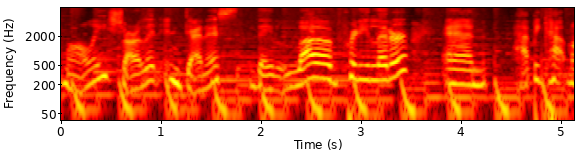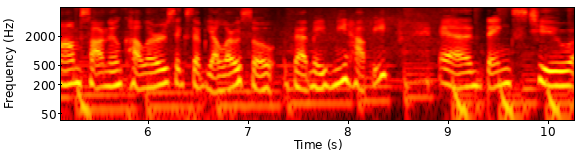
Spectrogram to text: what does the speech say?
Molly, Charlotte, and Dennis. They love Pretty Litter, and Happy Cat Mom saw no colors except yellow, so that made me happy. And thanks to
